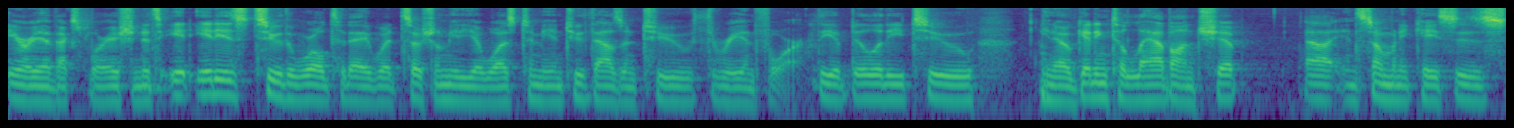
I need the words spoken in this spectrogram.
area of exploration. It's, it, it is to the world today what social media was to me in 2002, 3, and 4. The ability to, you know, getting to lab on chip uh, in so many cases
